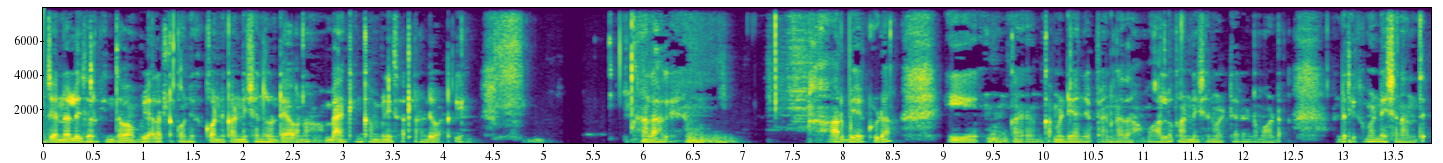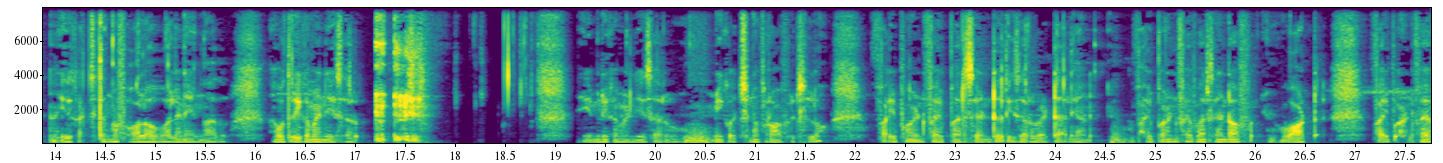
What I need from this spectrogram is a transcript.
జనరల్ రిజర్వ్ కింద పంపించాలి అట్లా కొన్ని కొన్ని కండిషన్స్ ఉంటాయి. అవునా? బ్యాంకింగ్ కంపెనీస్ అట్లాంటి వాటికి. అలాగే. ఆర్బీఐ కూడా ఈ కమిటీ అని చెప్పాను కదా వాళ్ళు కండిషన్ పెట్టారన్నమాట. అంటే రికమెండేషన్ అంతే. ఇది ఖచ్చితంగా ఫాలో అవ్వాలని ఏం కాదు. కాకపోతే రికమెండ్ చేశారు. ఏం రికమెండ్ చేశారు? మీకు వచ్చిన ప్రాఫిట్స్లో five point five percent reserve పెట్టాలి అని. Five point five percent of what five point five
